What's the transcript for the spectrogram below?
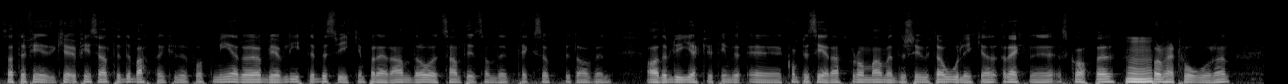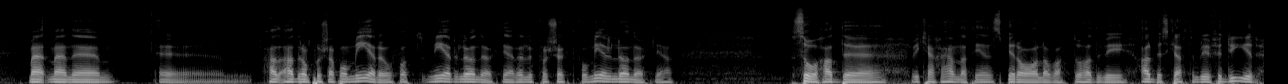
Så att det fin, kan- finns ju alltid debatten, kunde vi fått mer? Och jag blev lite besviken på det här andra året samtidigt som det täcks upp utav en, ja det blir jäkligt eh, komplicerat för de använder sig utav olika räkneskaper Mm. på de här två åren. Men, men eh, eh, hade hade de pushat på mer och fått mer löneökningar, eller försökt få mer löneökningar, så hade vi kanske hamnat i en spiral av att då hade vi arbetskraften blivit för dyr.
